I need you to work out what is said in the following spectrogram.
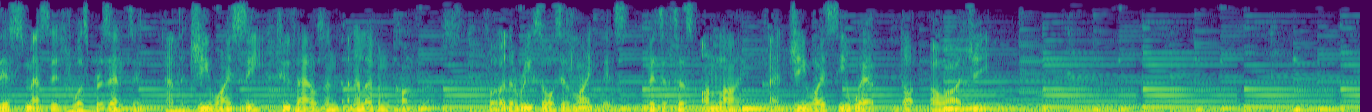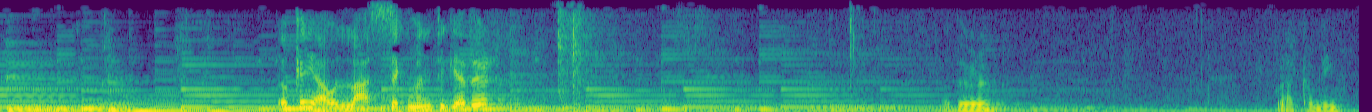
This message was presented at the GYC 2011 conference. For other resources like this, visit us online at gycweb.org. Okay, our last segment together. Other people are coming.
